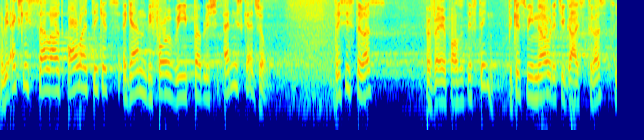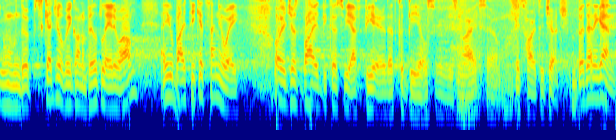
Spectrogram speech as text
And we actually sell out all our tickets again before we publish any schedule. This is to us a very positive thing because we know that you guys trust the schedule we're going to build later on and you buy tickets anyway. Or you just buy it because we have beer. That could be also a reason, right? So it's hard to judge. But then again,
